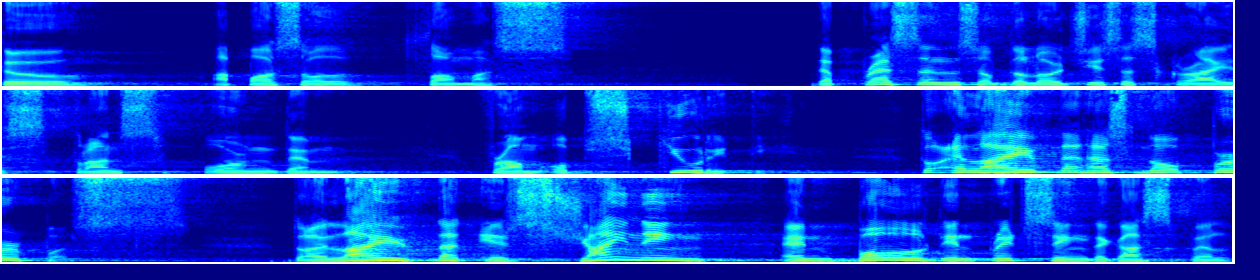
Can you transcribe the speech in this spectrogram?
to Apostle Thomas. The presence of the Lord Jesus Christ transformed them from obscurity to a life that has no purpose to a life that is shining and bold in preaching the gospel.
